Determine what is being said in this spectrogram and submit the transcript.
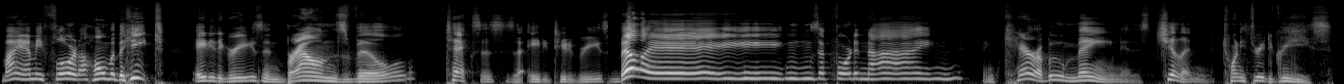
Miami, Florida, home of the heat 80 degrees in Brownsville, Texas is at 82 degrees. Billings at 49. And Caribou, Maine is chilling 23 degrees.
